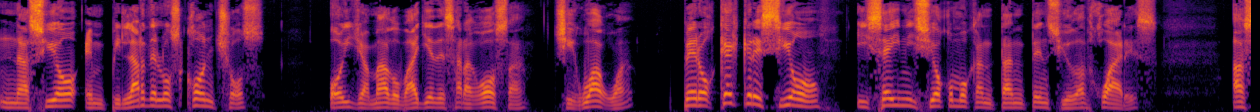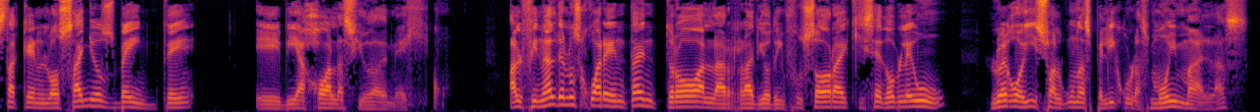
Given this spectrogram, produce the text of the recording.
nació en Pilar de los Conchos, hoy llamado Valle de Zaragoza, Chihuahua, pero que creció y se inició como cantante en Ciudad Juárez hasta que en los años 20 eh, viajó a la Ciudad de México. Al final de los 40 entró a la radiodifusora XCW, luego hizo algunas películas muy malas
